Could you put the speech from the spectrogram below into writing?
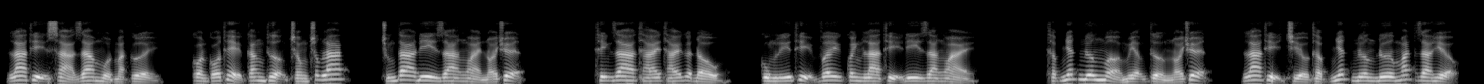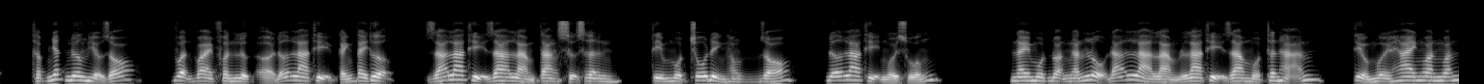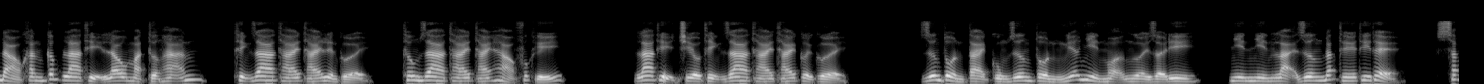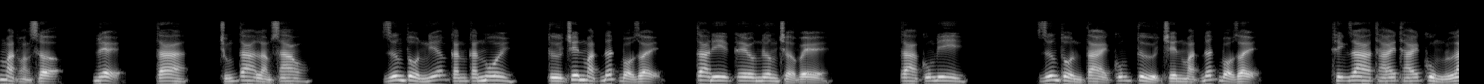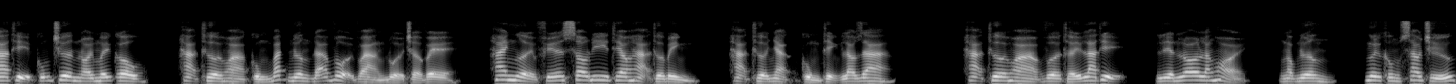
La thị xả ra một mặt cười, còn có thể căng thượng trong chốc lát, chúng ta đi ra ngoài nói chuyện. Thịnh ra thái thái gật đầu, cùng lý thị vây quanh la thị đi ra ngoài. Thập nhất nương mở miệng tưởng nói chuyện, la thị triều thập nhất nương đưa mắt ra hiệu, thập nhất nương hiểu rõ, vận vài phần lực ở đỡ la thị cánh tay thượng, giá la thị ra làm tang sự sân, tìm một chỗ đỉnh hong gió, đỡ la thị ngồi xuống. Này một đoạn ngắn lộ đã là làm la thị ra một thân hãn, tiểu 12 ngoan ngoãn đảo khăn cấp la thị lau mặt thượng hãn, thịnh ra thái thái liền cười, thông ra thái thái hảo phúc khí. La thị triều thịnh ra thái thái cười cười. Dương tồn tài cùng Dương tồn nghĩa nhìn mọi người rời đi, nhìn nhìn lại Dương đắc thế thi thể, sắc mặt hoảng sợ, đệ, ta, chúng ta làm sao? Dương tồn nghĩa cắn cắn môi, từ trên mặt đất bỏ dậy, ta đi kêu nương trở về. Ta cũng đi. Dương tồn tài cũng từ trên mặt đất bỏ dậy. Thịnh gia thái thái cùng la thị cũng chưa nói mấy câu, hạ thừa hòa cùng bắt nương đã vội vàng đuổi trở về, hai người phía sau đi theo hạ thừa bình, hạ thừa nhạc cùng thịnh lao ra. Hạ thừa hòa vừa thấy la thị, liền lo lắng hỏi, Ngọc Nương, ngươi không sao chứ?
